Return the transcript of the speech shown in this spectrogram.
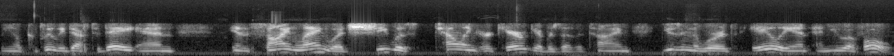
you know completely deaf today. And in sign language, she was telling her caregivers at the time using the words alien and UFO,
